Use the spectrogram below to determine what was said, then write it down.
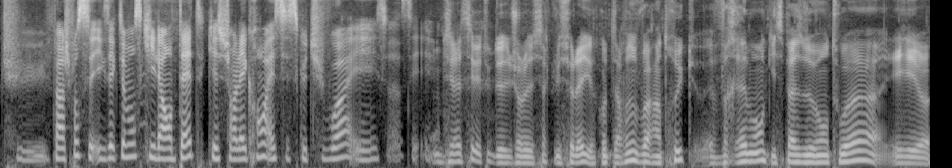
tu. Enfin, je pense c'est exactement ce qu'il a en tête, qui est sur l'écran, et c'est ce que tu vois. Et ça, c'est. On dirait c'est les trucs de genre le cercle du soleil quand t'as l'impression de voir un truc vraiment qui se passe devant toi et euh,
